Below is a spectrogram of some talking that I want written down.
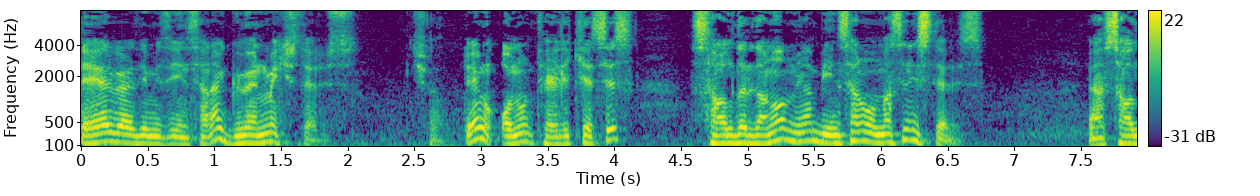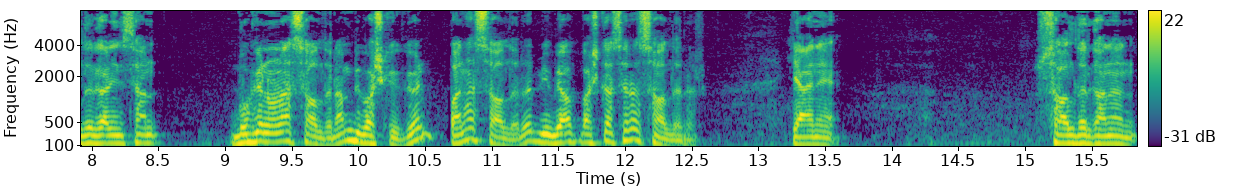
değer verdiğimiz insana güvenmek isteriz. İnşallah. Değil mi? Onun tehlikesiz, saldırgan olmayan bir insan olmasını isteriz. Yani saldırgan insan bugün ona saldıran bir başka gün bana saldırır, bir başkasına saldırır. Yani saldırganın e,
